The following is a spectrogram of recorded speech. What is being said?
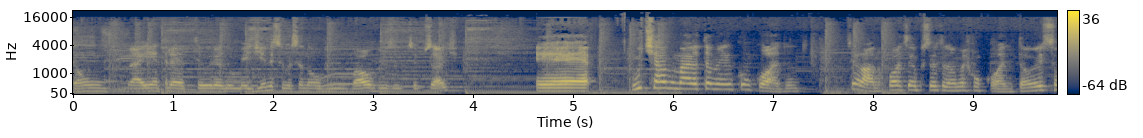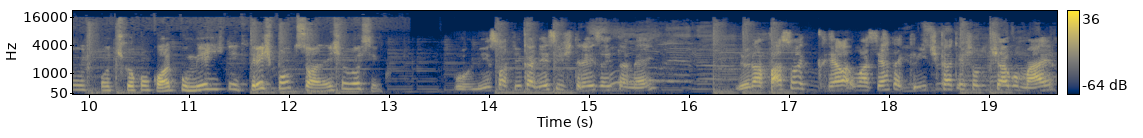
Então, aí entra a teoria do Medina, se você não ouviu, vá ouvir os outros episódios. É, o Thiago Maia eu também concordo. Sei lá, não pode 100% não, mas concordo. Então, esses são os pontos que eu concordo. Por mim, a gente tem três pontos só, nem chegou a cinco. Por mim, só fica nesses três aí também. Eu ainda faço uma, uma certa crítica à questão do Thiago Maia,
